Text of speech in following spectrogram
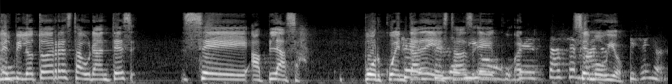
El piloto de restaurantes se aplaza por cuenta de, estas, eh, esta semana, se movió. Sí, señora.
